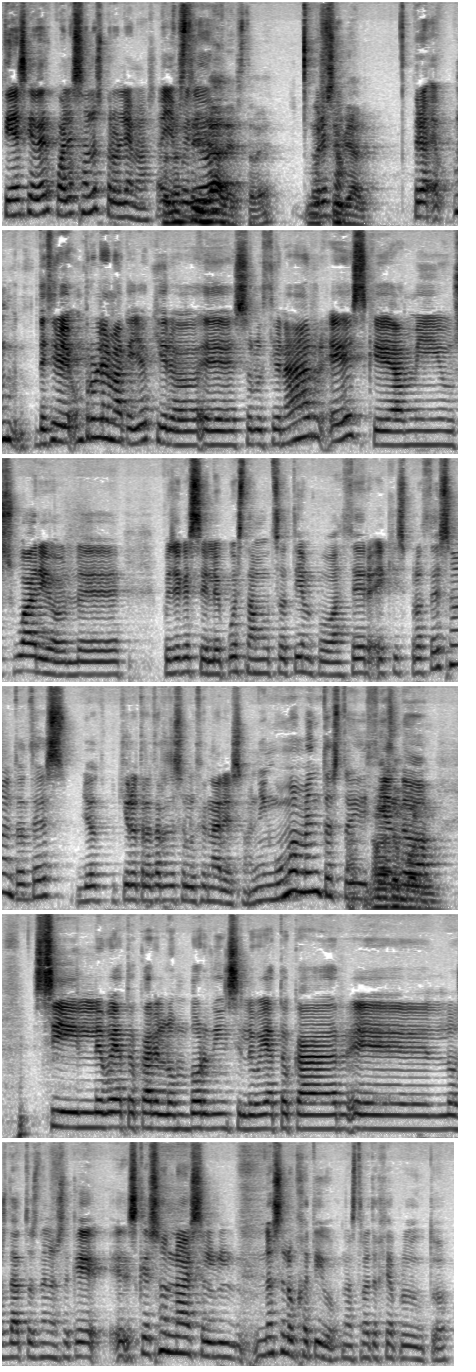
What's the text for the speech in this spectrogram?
Tienes que ver cuáles son los problemas. No es pues yo- trivial esto, ¿eh? No es trivial. pero eh, decir, oye, un problema que yo quiero eh, solucionar es que a mi usuario le, pues yo qué sé, le cuesta mucho tiempo hacer X proceso, entonces yo quiero tratar de solucionar eso. En ningún momento estoy Ah, no diciendo si le voy a tocar el onboarding, si le voy a tocar eh, los datos de no sé qué. Es que eso no es el, no es el objetivo una estrategia de producto.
